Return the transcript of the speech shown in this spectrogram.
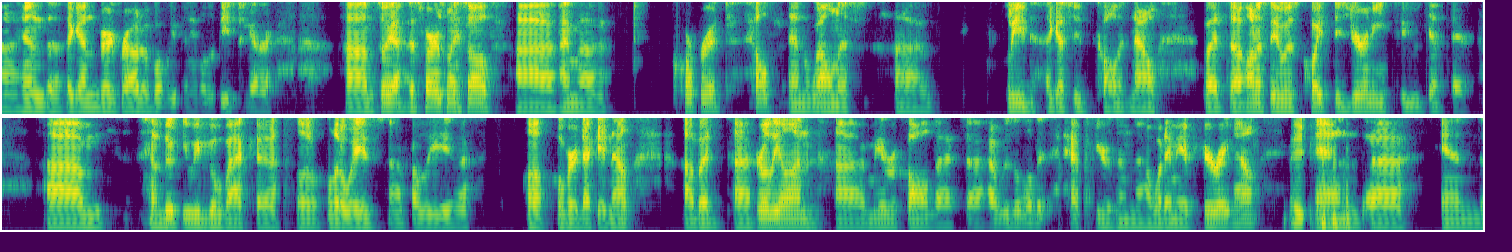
Uh, and uh, again, very proud of what we've been able to piece together. Um, so yeah, as far as myself, uh, I'm a corporate health and wellness uh, lead, I guess you'd call it now. But uh, honestly, it was quite the journey to get there. Um, Luki, we go back a little, a little ways, probably well, over a decade now. Uh, but uh, early on, uh, I may recall that uh, I was a little bit heftier than uh, what I may appear right now, right. and uh, and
